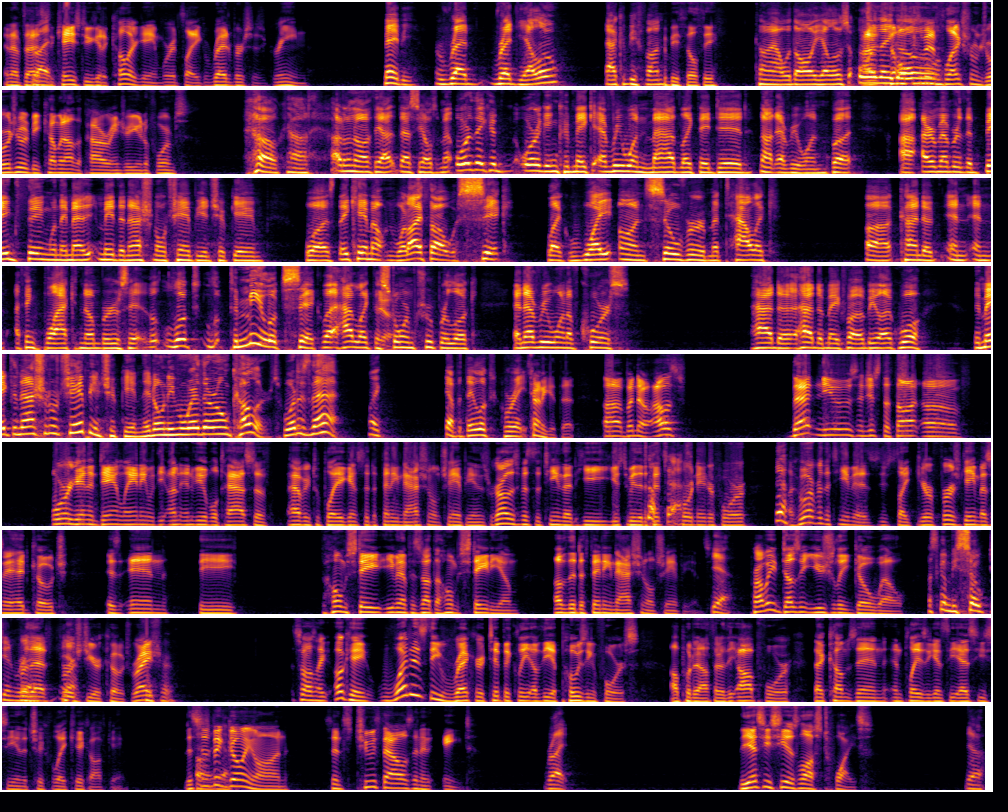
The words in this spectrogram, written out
And if that's Right. the case, do you get a color game where it's like red versus green? Maybe red, red, yellow. That could be fun. Could be filthy. Come out with all yellows, or Uh, they the go. ultimate flex from Georgia would be coming out in the Power Ranger uniforms. Oh God, I don't know if that that's the ultimate. Or they could Oregon could make everyone mad like they did. Not everyone, but uh, I remember the big thing when they made, made the national championship game was they came out in what I thought was sick, like white on silver metallic, uh, kind of, and and I think black numbers. It looked to me looked sick. It had like the Yeah. stormtrooper look, and everyone, of course, had to had to make fun. Be like, well, they make the national championship game. They don't even wear their own colors. What is that? Like, yeah, but they looked great. Kind of get that. Uh, but no, I was that news and just the thought of Oregon and Dan Lanning with the unenviable task of having to play against the defending national champions, regardless if it's the team that he used to be the Tough defensive task. coordinator for, Yeah. uh, whoever the team is. Just like your first game as a head coach is in the home state, even if it's not the home stadium of the defending national champions. Yeah, Probably doesn't usually go well that's gonna be soaked in for red. that Yeah, first year coach, for right? sure. so I was like, okay, what is the record typically of the opposing force? I'll put it out there, the op four that comes in and plays against the SEC in the Chick Fil A kickoff game. This Oh, has been yeah. going on since 2008. Right. The SEC has lost twice. Yeah.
